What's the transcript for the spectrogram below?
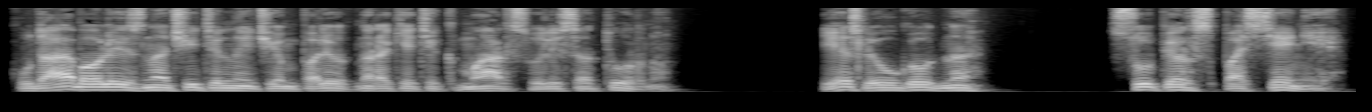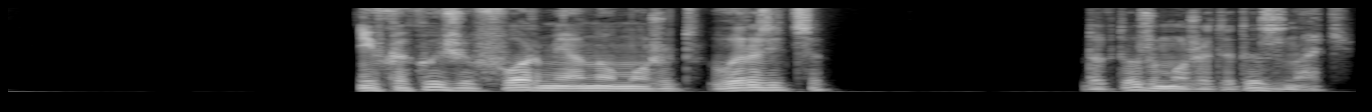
Куда более значительный, чем полет на ракете к Марсу или Сатурну. Если угодно, суперспасение. И в какой же форме оно может выразиться? Да кто же может это знать?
